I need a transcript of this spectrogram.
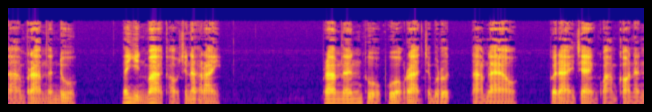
ถามพรามนั้นดู ได้ยินว่าเขาชนะอะไร พรามนั้นถูกพวกราชบุรุษตามแล้ว ก็ได้แจ้งความข้อนั้น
